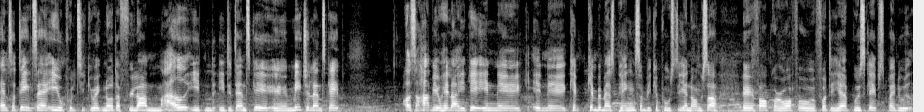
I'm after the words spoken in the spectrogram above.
Altså dels er EU-politik jo ikke noget, der fylder meget i, den, i det danske øh, medielandskab, og så har vi jo heller ikke en, øh, en øh, kæmpe masse penge, som vi kan puste i annoncer øh, for at prøve at få, få det her budskab spredt ud.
